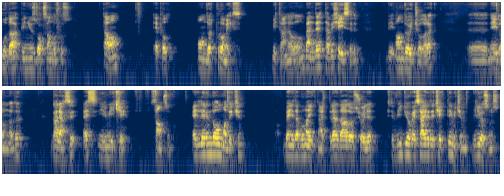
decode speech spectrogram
bu da 1199. Tamam. Apple 14 Pro Max. Bir tane alalım. Ben de tabii şey istedim. Bir Androidçi olarak e, neydi onun adı? Galaxy S22 Samsung. Ellerinde olmadığı için beni de buna ikna ettiler. Daha doğrusu şöyle işte video vesaire de çektiğim için biliyorsunuz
